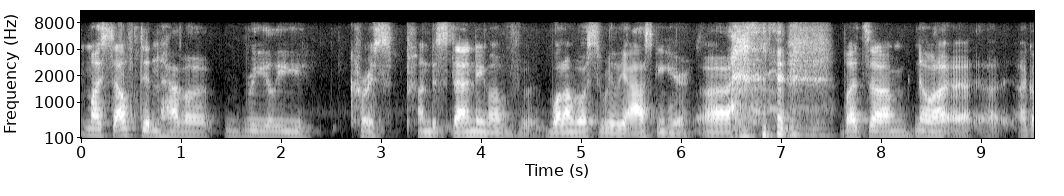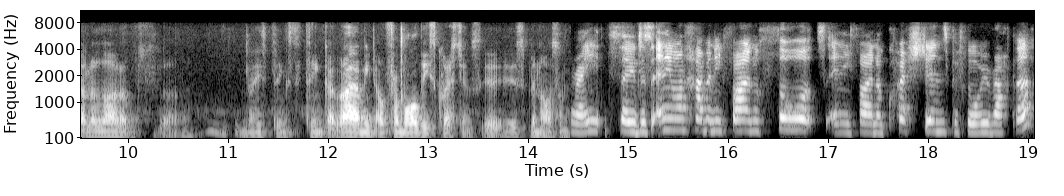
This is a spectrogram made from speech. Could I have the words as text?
myself didn't have a really crisp understanding of what I was really asking here. Uh, but um, no, I, I, I got a lot of uh, nice things to think of. I mean, from all these questions, it's been awesome. Great. So, does anyone have any final thoughts, any final questions before we wrap up?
